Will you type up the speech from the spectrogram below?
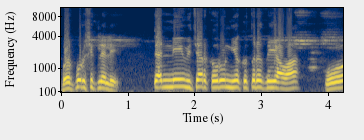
भरपूर शिकलेले. त्यांनी विचार करून एकत्रच यावा व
